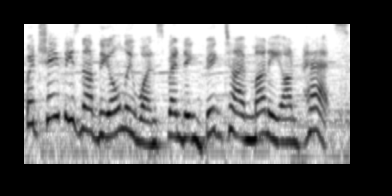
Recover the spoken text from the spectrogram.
But Chafee's not the only one spending big time money on pets.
